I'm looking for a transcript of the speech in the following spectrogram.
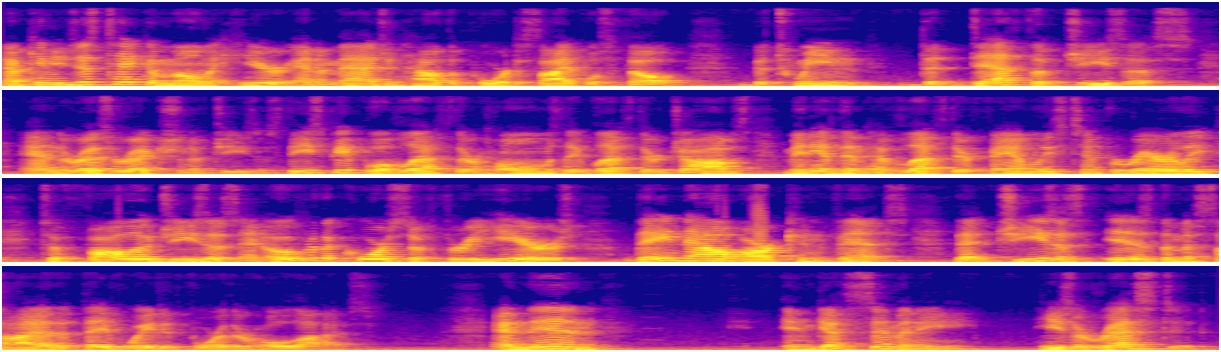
Now, can you just take a moment here and imagine how the poor disciples felt between the death of Jesus and the resurrection of Jesus. These people have left their homes, they've left their jobs, many of them have left their families temporarily to follow Jesus, and over the course of three years, they now are convinced that Jesus is the Messiah that they've waited for their whole lives. And then in Gethsemane, he's arrested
